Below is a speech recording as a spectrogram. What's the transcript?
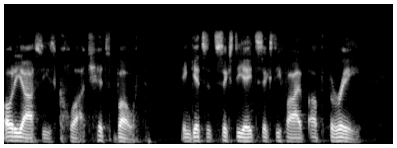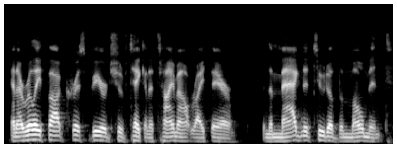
Odiase's clutch, hits both, and gets it 68 65, up three. And I really thought Chris Beard should have taken a timeout right there. And the magnitude of the moment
